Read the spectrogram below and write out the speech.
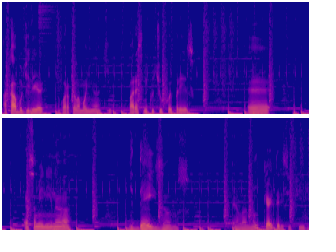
Acabo de ler agora pela manhã que parece-me que o tio foi preso. É, essa menina de 10 anos, ela não quer ter esse filho.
